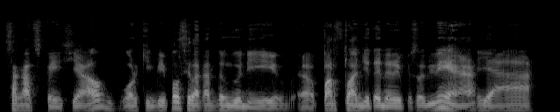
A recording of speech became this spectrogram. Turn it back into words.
sangat spesial. Working people silakan tunggu di eh, part selanjutnya dari episode ini ya. Iya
